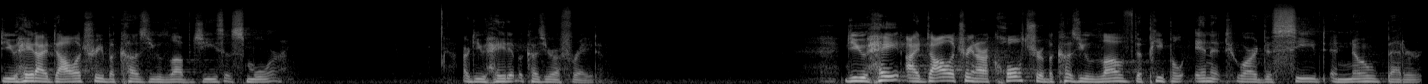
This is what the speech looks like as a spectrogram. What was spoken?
Do you hate idolatry because you love Jesus more? Or do you hate it because you're afraid? Do you hate idolatry in our culture because you love the people in it who are deceived and know better?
